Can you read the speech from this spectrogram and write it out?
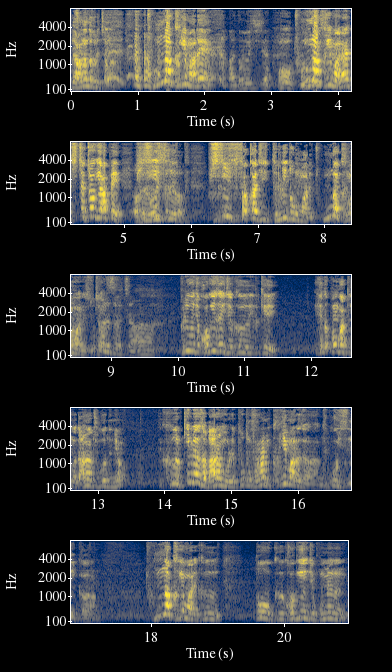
내가 안 한다 그랬잖아 존나 크게 말해 아 너무 진짜. 어 존나 크게 말해 진짜 저기 앞에 어, 비즈니스 너무 비즈니스석까지 들리도록 말해 존나 크게 말해 진짜 쪽팔려서였잖아. 그리고 이제 거기서 이제 그 이렇게 헤드폰 같은 거 나눠주거든요. 그걸 끼면서 말하면 원래 보통 사람이 크게 말하잖아. 듣고 있으니까. 존나 크게 말해. 그, 또 그 거기에 이제 보면은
